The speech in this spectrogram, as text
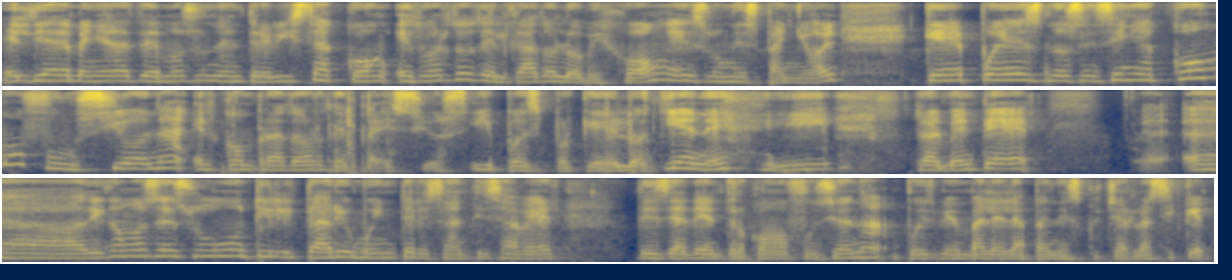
El día de mañana tenemos una entrevista con Eduardo Delgado Lobejón, es un español que pues nos enseña cómo funciona el comprador de precios. Y pues porque él lo tiene y realmente eh, digamos, es un utilitario muy interesante y saber desde adentro cómo funciona, pues bien vale la pena escucharlo. Así que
